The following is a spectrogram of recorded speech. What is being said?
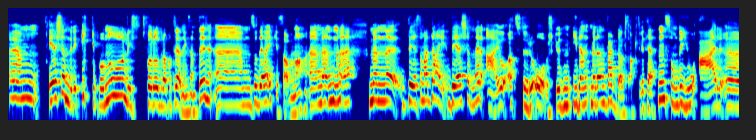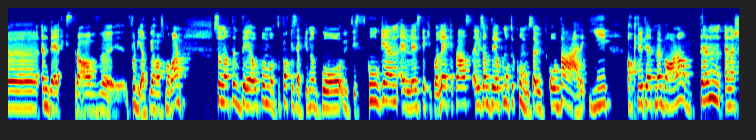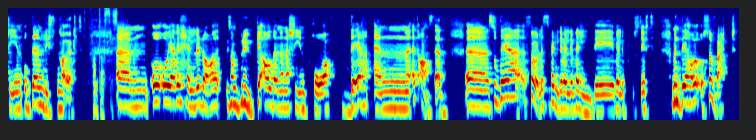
Um, jeg kjenner ikke på noe lyst for å dra på treningssenter, um, så det har jeg ikke savna. Uh, men uh, men eh, det, som er deg, det jeg kjenner, er jo at større overskudd den, med den hverdagsaktiviteten, som det jo er øh, en del ekstra av øh, fordi at vi har små barn. Sånn at det å på en måte pakke sekken og gå ut i skogen eller stikke på en lekeplass, liksom det å på en måte komme seg ut og være i aktivitet med barna, den energien og den lysten har økt. Um, og, og, jeg vil heller da liksom, bruke all den energien på det enn et annet sted. Uh, så det føles veldig, veldig, veldig, veldig positivt. Men det har jo også vært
